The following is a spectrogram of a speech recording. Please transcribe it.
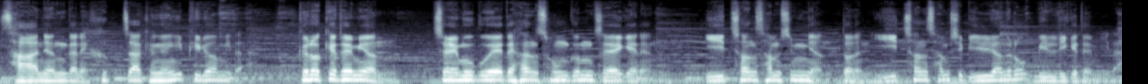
4년간의 흑자 경영이 필요합니다. 그렇게 되면 재무부에 대한 송금 재개는 2030년 또는 2031년으로 밀리게 됩니다.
